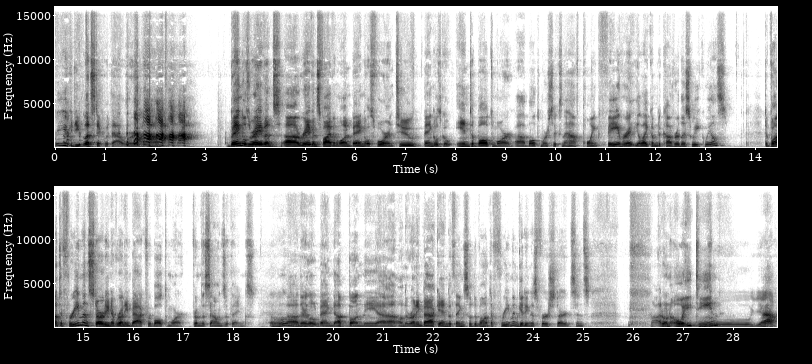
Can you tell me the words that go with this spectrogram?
You could use, let's stick with that word. Uh, Bengals Ravens. Uh, Ravens five and one. Bengals four and two. Bengals go into Baltimore. Uh, Baltimore six and a half point favorite. You like them to cover this week, Wheels? Devonta Freeman starting a running back for Baltimore. From the sounds of things. Oh, Uh, they're a little banged up on the uh, on the running back end of things. So Devonta Freeman getting his first start since I don't know, eighteen oh, yeah.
